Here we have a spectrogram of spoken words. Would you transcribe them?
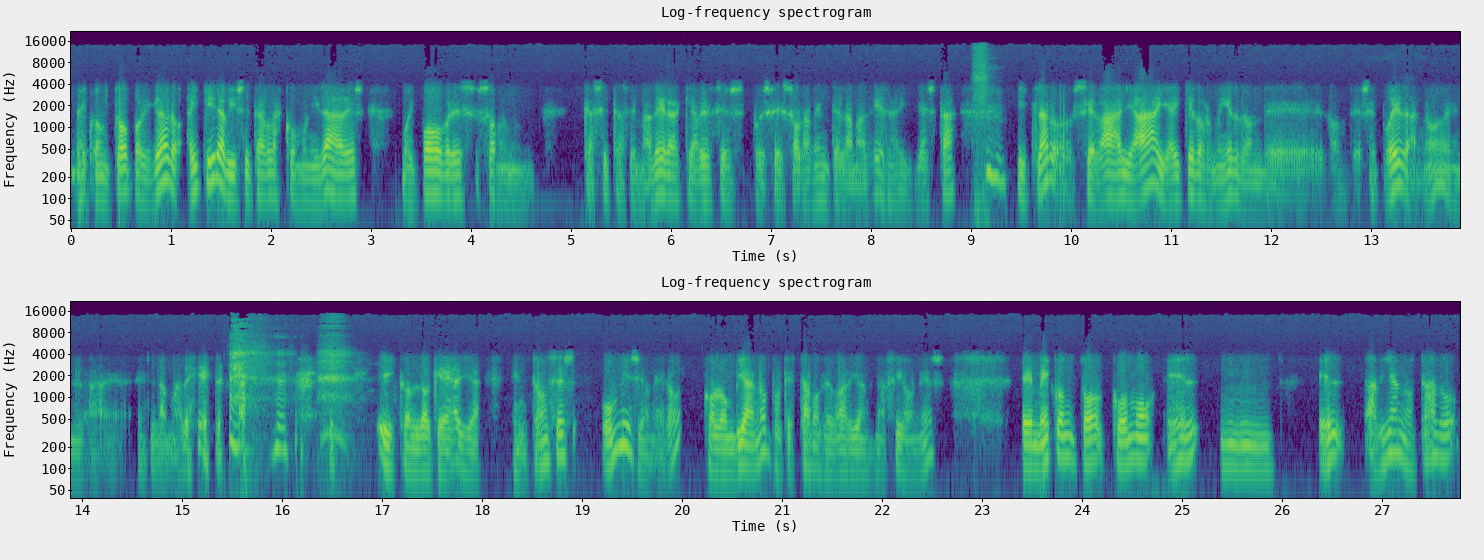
me contó, porque claro, hay que ir a visitar las comunidades muy pobres, son casitas de madera que a veces pues es solamente la madera y ya está y claro se va allá y hay que dormir donde donde se pueda no en la, en la madera y con lo que haya entonces un misionero colombiano porque estamos de varias naciones eh, me contó cómo él mm, él había notado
